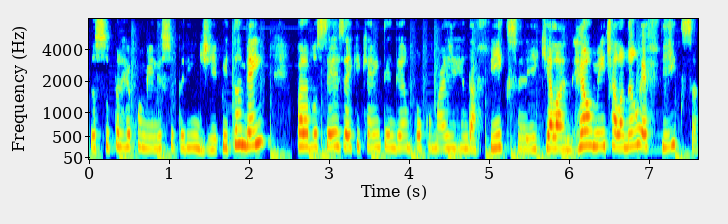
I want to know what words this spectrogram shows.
Eu super recomendo e super indico. E também para vocês aí que querem entender um pouco mais de renda fixa e que ela realmente ela não é fixa,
